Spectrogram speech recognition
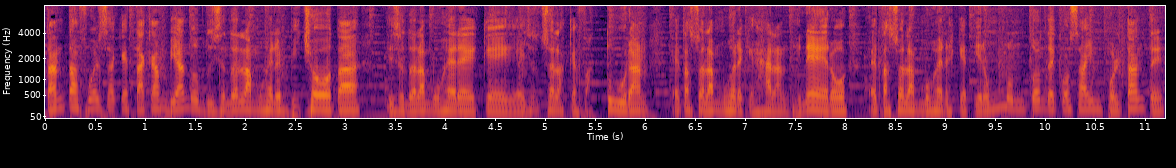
Tanta fuerza que está cambiando, diciendo a las mujeres bichotas, diciendo las mujeres que ellas son las que facturan, estas son las mujeres que jalan dinero, estas son las mujeres que tienen un montón de cosas importantes.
